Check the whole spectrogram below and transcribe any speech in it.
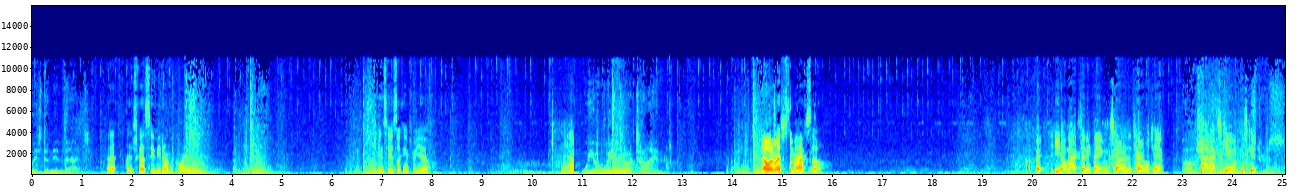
wisdom in that. I, I just got CV down the corner. Which means he was looking for you. Yeah. We await our time. Yeah, what am I supposed to max though? Wait, You don't max anything. Skarner's a terrible champ. I'll Nah, I max Q, because Q mistress.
